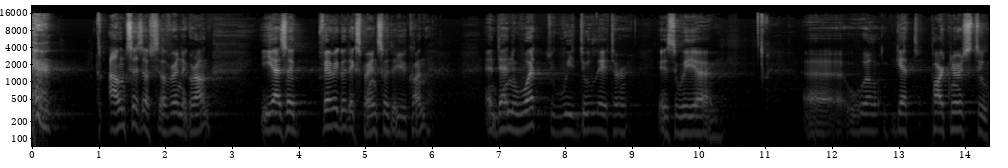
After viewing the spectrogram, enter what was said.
ounces of silver in the ground. He has a very good experience with the Yukon. And then what we do later is we uh, uh, will get partners to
